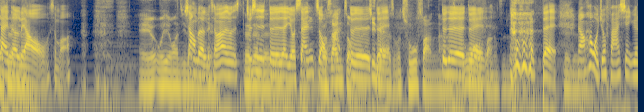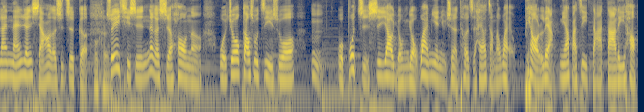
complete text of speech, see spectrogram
带得了什么？哎，我也忘记上的什么，就是对对对，有三种，对对对。对，什么厨房啊，对对对 对，对。然后我就发现，原来男人想要的是这个，所以其实那个时候呢，我就告诉自己说，嗯，我不只是要拥有外面女生的特质，还要长得外漂亮，你要把自己打打理好，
